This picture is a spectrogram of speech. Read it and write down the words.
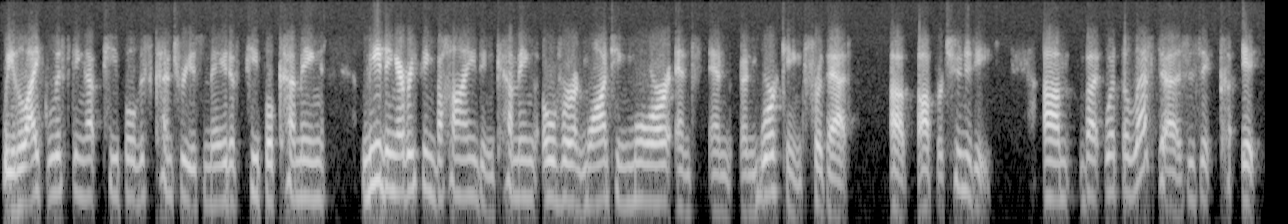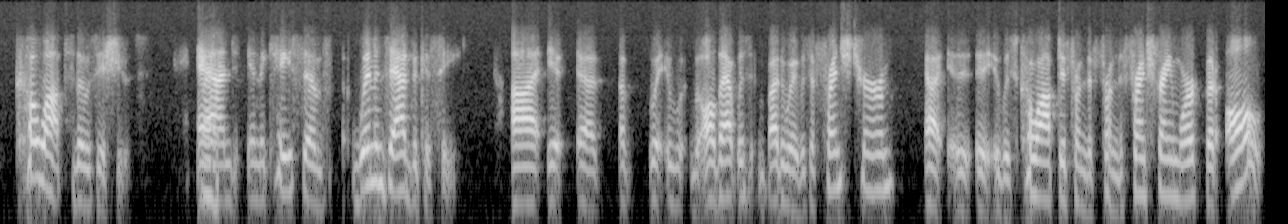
We like lifting up people. This country is made of people coming leaving everything behind and coming over and wanting more and and and working for that uh, opportunity. Um, but what the left does is it it co-ops those issues. And in the case of women's advocacy, uh, it, uh, uh, it, all that was, by the way, it was a French term. Uh, it, it, was co-opted from the from the French framework, but all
